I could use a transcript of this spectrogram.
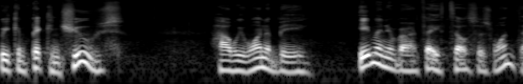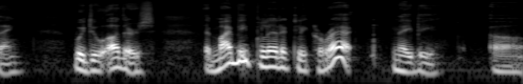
we can pick and choose how we want to be, even if our faith tells us one thing, we do others that might be politically correct, maybe, uh,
